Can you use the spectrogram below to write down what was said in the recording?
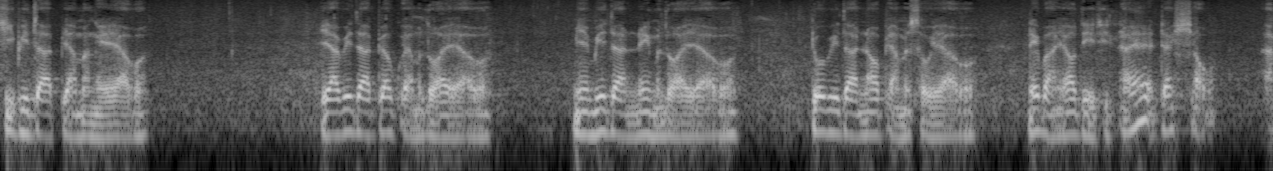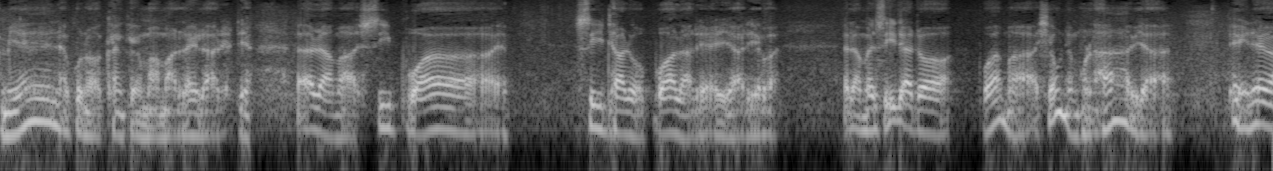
ကြီးပိတာပြန်မငယ်ရပါရပိတာပြောက်ွယ်မသွားရဘူးမြင်ပိတာနေမသွားရဘူးတိုးပိတာနောက်ပြန်မဆုတ်ရဘူးနိဗ္ဗာန်ရောက်သည့်ဒီနဲ့တက်လျှောက် အမြဲတမ်းကိုတော့ခံခံမှမှလိုက်လာတယ်တရားအဲ့ဒါမှစီးပွားစီးထားတော့ပွားလာတဲ့အရာတွေပါအဲ့ဒါမစီးတတ်တော့ဘွားမှာအရှုံးနေမလားဗျာအိမ်ထဲက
